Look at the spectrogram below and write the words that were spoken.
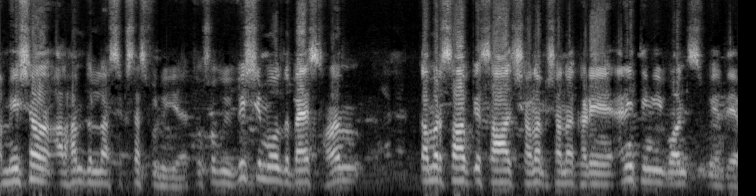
ہمیشہ الحمدللہ سکسیسفل ہوئی ہے۔ تو سو وی وش ہم آل دی بیسٹ ہم قمر صاحب کے ساتھ شانہ بشانہ کھڑے ہیں۔ Anything he wants we there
